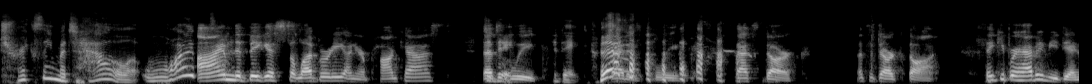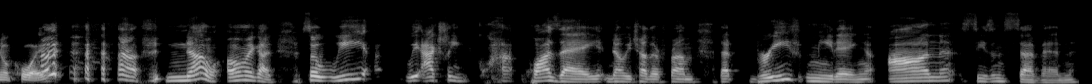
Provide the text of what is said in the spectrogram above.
Trixie Mattel. What? I'm the biggest celebrity on your podcast. That's date. bleak. to date. That is bleak. That's dark. That's a dark thought. Thank you for having me, Daniel Coy. no, oh my god. So we we actually quasi know each other from that brief meeting on season seven,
